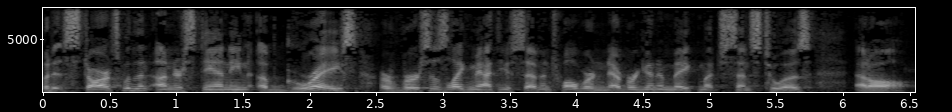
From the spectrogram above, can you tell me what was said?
But it starts with an understanding of grace, or verses like Matthew 7 12 are never going to make much sense to us at all.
